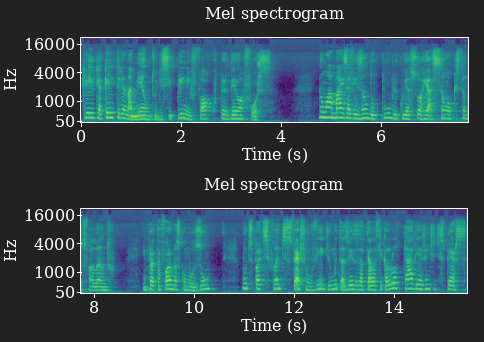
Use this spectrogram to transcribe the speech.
Creio que aquele treinamento, disciplina e foco perderam a força. Não há mais a visão do público e a sua reação ao que estamos falando. Em plataformas como o Zoom, muitos participantes fecham o vídeo e muitas vezes a tela fica lotada e a gente dispersa.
